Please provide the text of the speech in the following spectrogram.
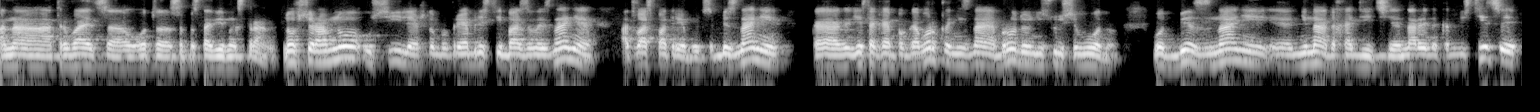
она отрывается от сопоставимых стран. Но все равно усилия, чтобы приобрести базовые знания, от вас потребуются. Без знаний э, есть такая поговорка, не зная броду, не суйся в воду. Вот без знаний э, не надо ходить на рынок инвестиций.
